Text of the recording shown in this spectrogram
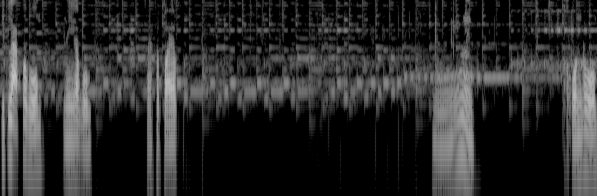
พริกลาบครับผม นี่ครับผมใส่เข้าไปครับอืมคนครับผม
